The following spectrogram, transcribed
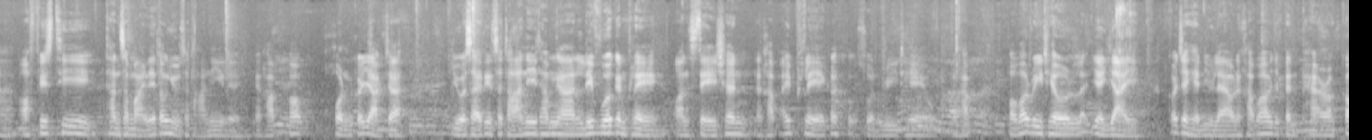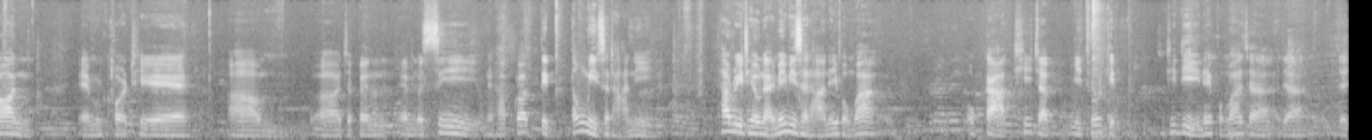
ออฟฟิศที่ทันสมัยนี่ต้องอยู่สถานีเลยนะครับ เพราะคนก็อยากจะอยู่อาศัยติดสถานีทำงาน live work and play on station นะครับ ไอ้ play ก็คือส่วน retail นะครับเพราะว่า retail ใหญ่ ๆ ก็จะเห็นอยู่แล้วนะครับ ว่าจะเป็น Paragon M Quartier อ่าเอ่อจะเป็น Embassy นะครับ ก็ติดต้องมีสถานี ถ้ารีเทลไหนไม่มีสถานี ผมว่าโอกาสที่จะมีธุรกิจที่ดีเนี่ยผมว่าจะจะจะ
